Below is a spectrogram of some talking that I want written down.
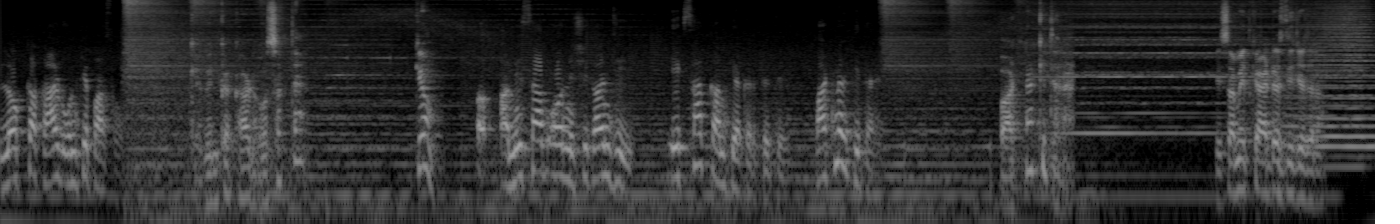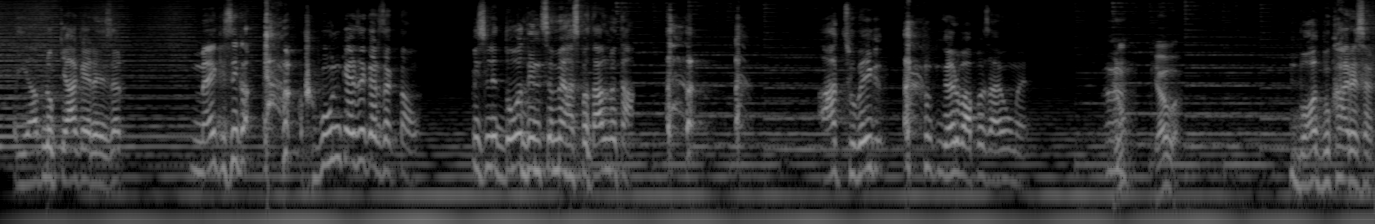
लॉक का कार्ड उनके पास हो। केविन का कार्ड हो सकता है? क्यों? अमित साहब और निशिकांत जी एक साथ काम किया करते थे। पार्टनर की तरह। पार्टनर की तरह? इस अमित का एड्रेस दीजिए जरा। ये आप लोग क्या कह रहे हैं सर? मैं किसी का खून कैसे कर सकता हूँ? पिछले दो दिन से मैं अस्पताल में था। आज सुबह ही घर वापस आया हूँ मैं। क्यों? क्या हुआ? बहुत बुखार है सर।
